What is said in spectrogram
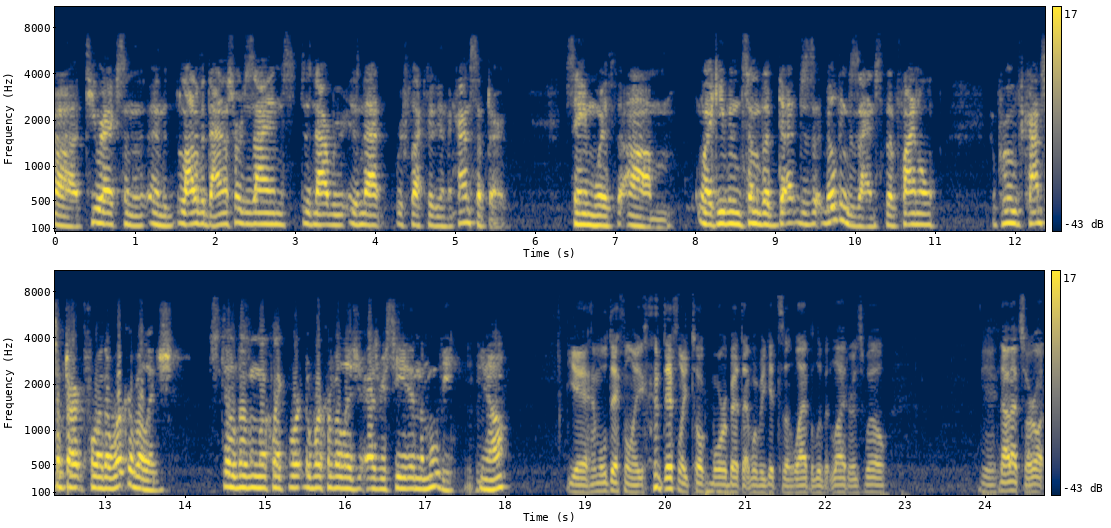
uh, T-Rex and, and a lot of the dinosaur designs does not re- is not reflected in the concept art. Same with um, like even some of the de- building designs. The final approved concept art for the worker village still doesn't look like the worker village as we see it in the movie. Mm-hmm. You know. Yeah, and we'll definitely definitely talk more about that when we get to the lab a little bit later as well. Yeah, no, that's all right.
